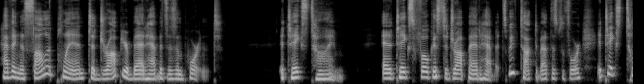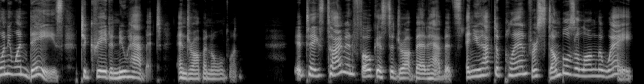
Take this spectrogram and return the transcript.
Having a solid plan to drop your bad habits is important. It takes time and it takes focus to drop bad habits. We've talked about this before. It takes 21 days to create a new habit and drop an old one. It takes time and focus to drop bad habits, and you have to plan for stumbles along the way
